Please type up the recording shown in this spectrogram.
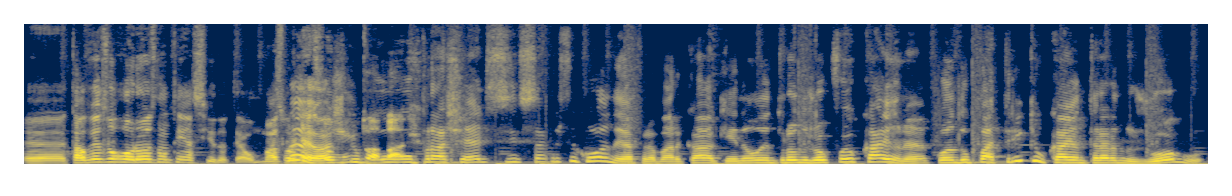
é, talvez horroroso não tenha sido até, mas o É, eu acho que o, abaixo. o Praxedes se sacrificou, né, pra marcar. Quem não entrou no jogo foi o Caio, né? Quando o Patrick e o Caio entraram no jogo,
